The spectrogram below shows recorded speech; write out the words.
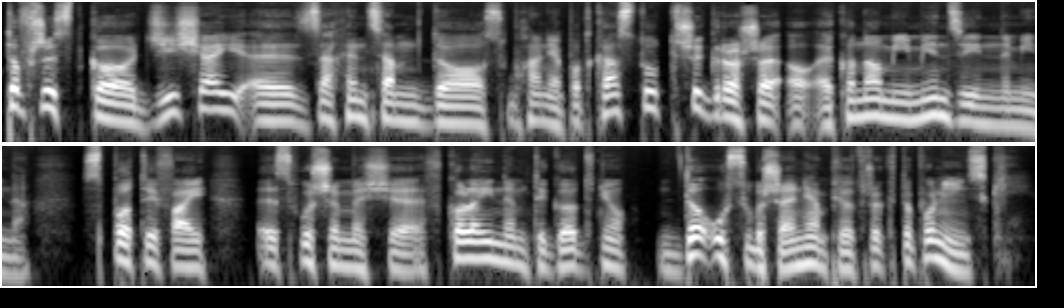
To wszystko dzisiaj. E, zachęcam do słuchania podcastu Trzy grosze o ekonomii, między innymi na Spotify. E, słyszymy się w kolejnym tygodniu. Do usłyszenia. Piotrek Topoliński.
